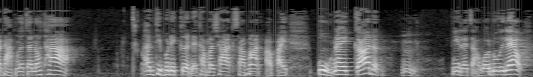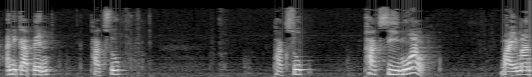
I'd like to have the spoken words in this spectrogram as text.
ประดับเนาะจ๊ะเนาะถ้าอันที่บริเกิดในธรรมชาติสามารถเอาไปปลูกในการ์เดนนี่แหละจ้ะว่าดูอีกแล้ว อันนี้ก็เป็นผักซุก ผักซุก ผักสีม่วง ใบมัน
